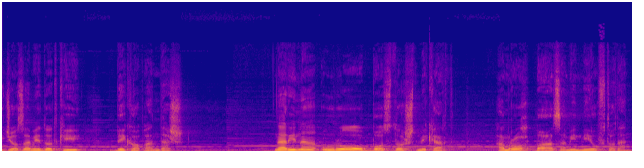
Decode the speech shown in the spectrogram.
иҷоза медод ки бикопандаш нарина ӯро боздошт мекард ҳамроҳ ба замин меуфтоданд.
